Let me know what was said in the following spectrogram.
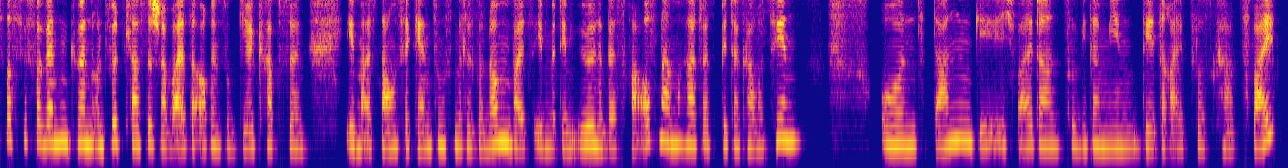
was wir verwenden können und wird klassischerweise auch in so Gelkapseln eben als Nahrungsergänzungsmittel genommen, weil es eben mit dem Öl eine bessere Aufnahme hat als Beta-Caroten. Und dann gehe ich weiter zu Vitamin D3 plus K2.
